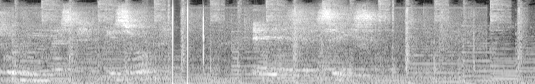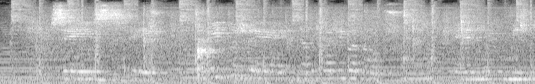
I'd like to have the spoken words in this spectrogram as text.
columnas, que son eh, seis. Seis cubitos, eh, arriba dos, eh, el mismo.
